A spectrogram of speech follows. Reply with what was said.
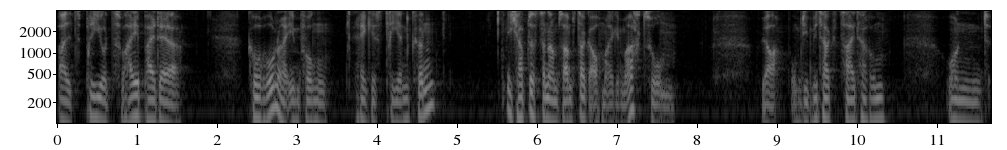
als Prio 2 bei der Corona-Impfung registrieren können. Ich habe das dann am Samstag auch mal gemacht, so um, ja, um die Mittagszeit herum. Und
